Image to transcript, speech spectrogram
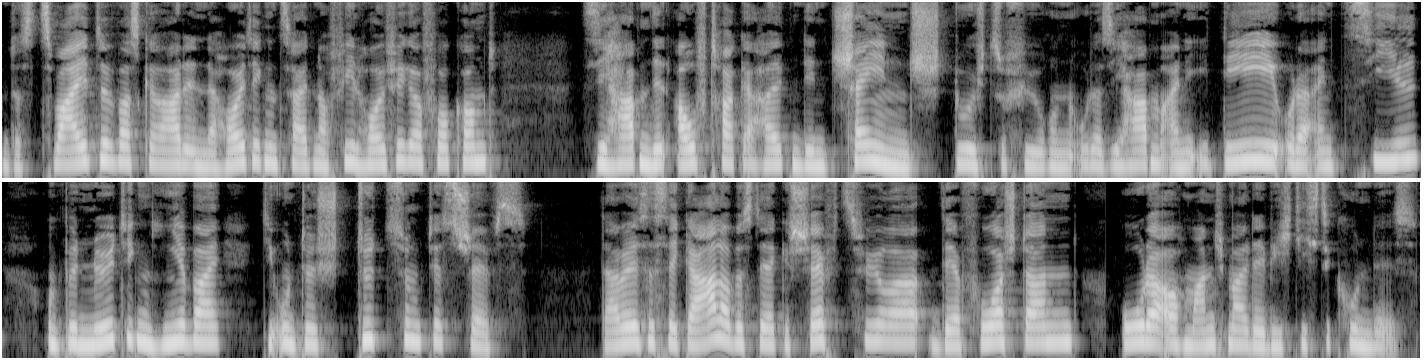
Und das zweite, was gerade in der heutigen Zeit noch viel häufiger vorkommt, Sie haben den Auftrag erhalten, den Change durchzuführen oder Sie haben eine Idee oder ein Ziel und benötigen hierbei die Unterstützung des Chefs. Dabei ist es egal, ob es der Geschäftsführer, der Vorstand oder auch manchmal der wichtigste Kunde ist.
